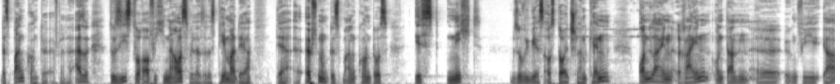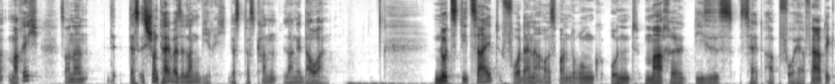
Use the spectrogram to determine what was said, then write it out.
das Bankkonto eröffnet hat. Also du siehst, worauf ich hinaus will. Also das Thema der, der Eröffnung des Bankkontos ist nicht so, wie wir es aus Deutschland kennen, online rein und dann äh, irgendwie, ja, mache ich, sondern das ist schon teilweise langwierig. Das, das kann lange dauern. Nutz die Zeit vor deiner Auswanderung und mache dieses Setup vorher fertig.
